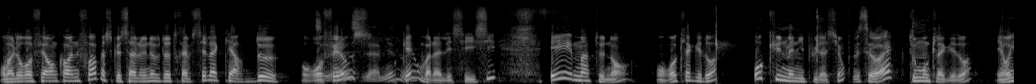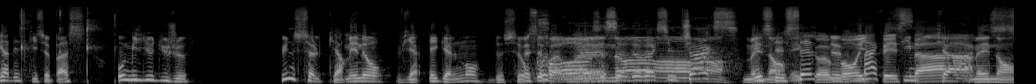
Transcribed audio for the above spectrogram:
On va le refaire encore une fois parce que ça, le 9 de trèfle, c'est la carte de Rofelos. C'est la mienne. Ok, on va la laisser ici. Et maintenant, on reclaque les doigts, aucune manipulation. Mais c'est vrai Tout le monde claque des doigts. Et regardez ce qui se passe au milieu du jeu. Une seule carte Mais non. vient également de se Mais c'est pas vrai. c'est celle de Maxime Chax. Mais et non. c'est celle comment de il fait Maxime ça Chax. Mais non,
